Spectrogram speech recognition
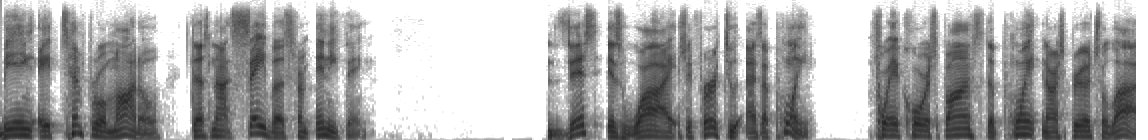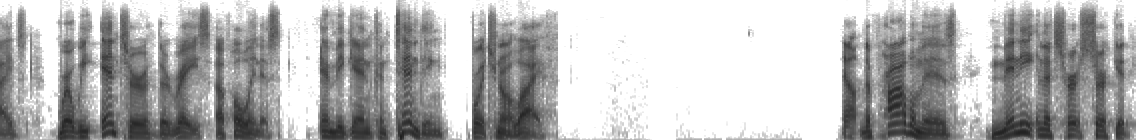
being a temporal model, does not save us from anything. This is why it's referred to as a point, for it corresponds to the point in our spiritual lives where we enter the race of holiness and begin contending for eternal life. Now, the problem is many in the church circuit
